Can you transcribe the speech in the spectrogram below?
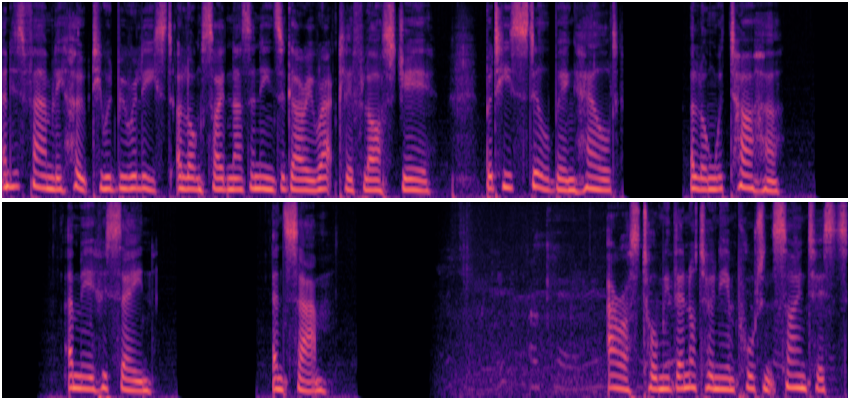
and his family hoped he would be released alongside Nazanin Zaghari Ratcliffe last year. But he's still being held, along with Taha, Amir Hussein, and Sam. Aras told me they're not only important scientists,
